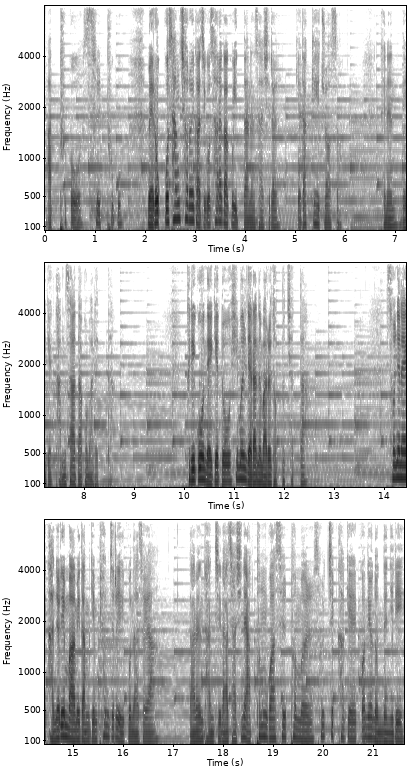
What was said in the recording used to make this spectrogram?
아프고 슬프고 외롭고 상처를 가지고 살아가고 있다는 사실을 깨닫게 해주어서 그는 내게 감사하다고 말했다. 그리고 내게도 힘을 내라는 말을 덧붙였다. 소년의 가녀린 마음이 담긴 편지를 읽고 나서야 나는 단지 나 자신의 아픔과 슬픔을 솔직하게 꺼내놓는 일이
